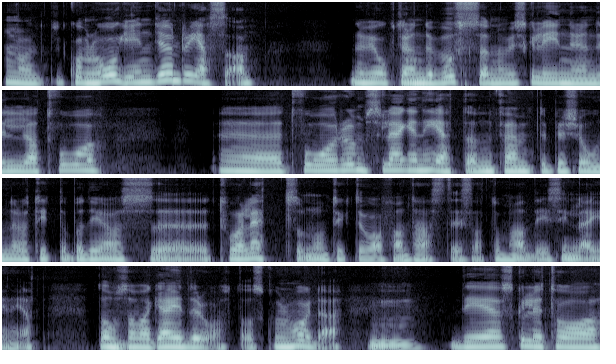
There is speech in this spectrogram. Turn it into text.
Ja, du kommer du ihåg Indienresan? När vi åkte den där bussen och vi skulle in i den där lilla två, eh, tvårumslägenheten, 50 personer och titta på deras eh, toalett som de tyckte var fantastiskt att de hade i sin lägenhet. De som var guider åt oss, kommer du ihåg det? Mm. Det skulle ta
